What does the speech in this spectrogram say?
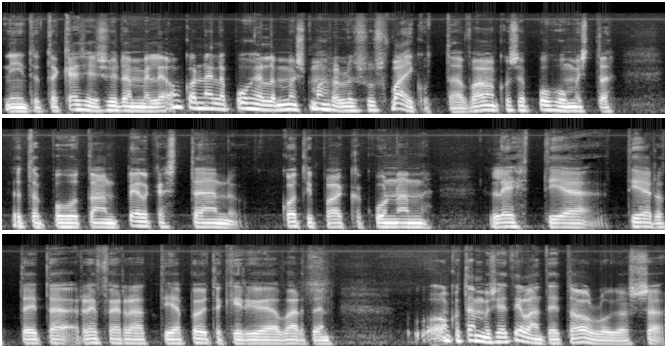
niin tota käsi sydämelle, onko näillä puheilla myös mahdollisuus vaikuttaa vai onko se puhumista, jota puhutaan pelkästään kotipaikkakunnan lehtiä, tiedotteita, referaattia, pöytäkirjoja varten. Onko tämmöisiä tilanteita ollut, jossa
